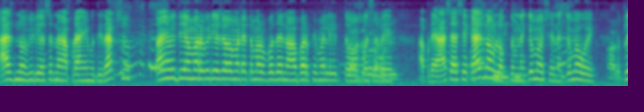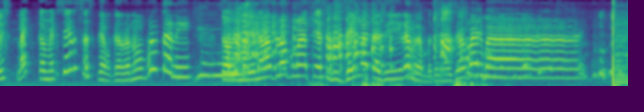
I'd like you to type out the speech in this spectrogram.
આજનો વીડિયો ને આપણે અહીં સુધી રાખશું. તો અહીં સુધી અમારો વીડિયો જોવા માટે તમારો બધાનો આભાર ફેમિલી તો બસ હવે આપણે આશા છે કે આજનો વ્લોગ તમને ગમ્યો છે ને ગમ્યો હોય તો please like comment share subscribe કરવાનું ભૂલતા નહીં. તો હવે મળીએ નવા બ્લોગમાં ત્યાં સુધી જય માતાજી. રામ રામ બધાને. Bye bye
